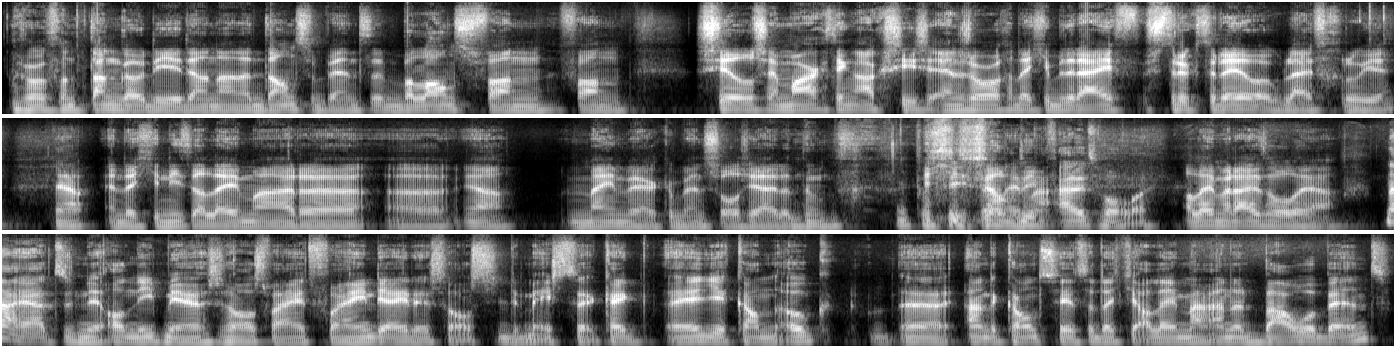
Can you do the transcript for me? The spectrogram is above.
een soort van tango die je dan aan het dansen bent. Een balans van, van sales- en marketingacties en zorgen dat je bedrijf structureel ook blijft groeien. Ja. En dat je niet alleen maar uh, uh, ja, mijnwerker bent, zoals jij dat noemt. Precies, alleen maar uithollen. Alleen maar uithollen, ja. Nou ja, het is al niet meer zoals wij het voorheen deden. Zoals de meeste... Kijk, je kan ook uh, aan de kant zitten dat je alleen maar aan het bouwen bent.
